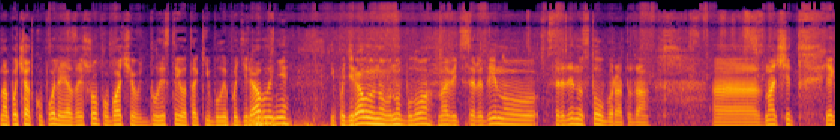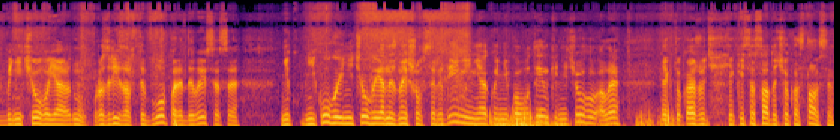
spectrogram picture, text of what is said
на початку поля я зайшов, побачив, листи отакі були подірявлені. І подірявлено воно було навіть всередину, всередину стовбура туди. Е, значить, якби нічого, я ну, розрізав стебло, передивився все. Нікого і нічого я не знайшов всередині, ніякої ні павутинки, нічого, але, як то кажуть, якийсь осадочок остався.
